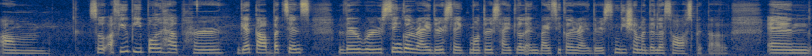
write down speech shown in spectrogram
um, so a few people helped her get up but since there were single riders like motorcycle and bicycle riders hindi siya madala sa hospital and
